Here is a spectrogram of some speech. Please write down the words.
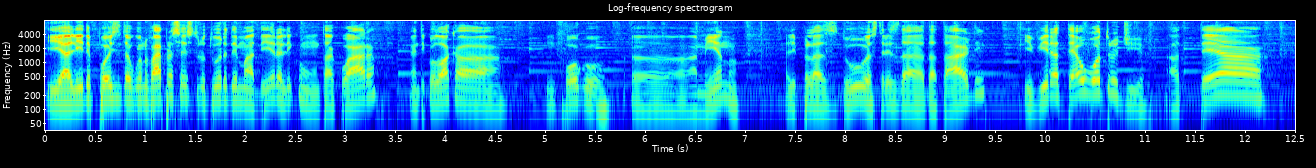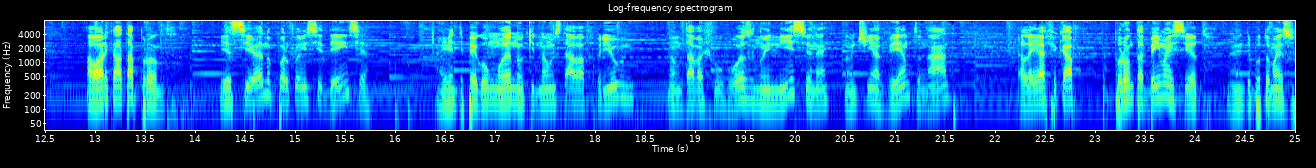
E ali depois, então, quando vai para essa estrutura de madeira ali com taquara, a gente coloca um fogo uh, ameno ali pelas duas, três da, da tarde e vira até o outro dia, até a, a hora que ela tá pronta. Esse ano, por coincidência, a gente pegou um ano que não estava frio, não estava chuvoso no início, né? Não tinha vento, nada. Ela ia ficar pronta bem mais cedo. A gente botou mais,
